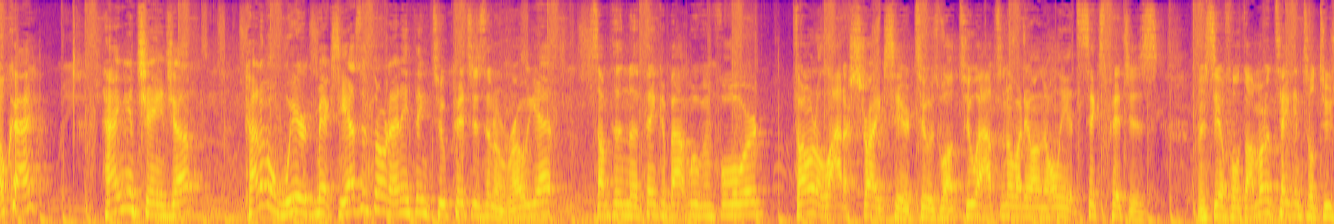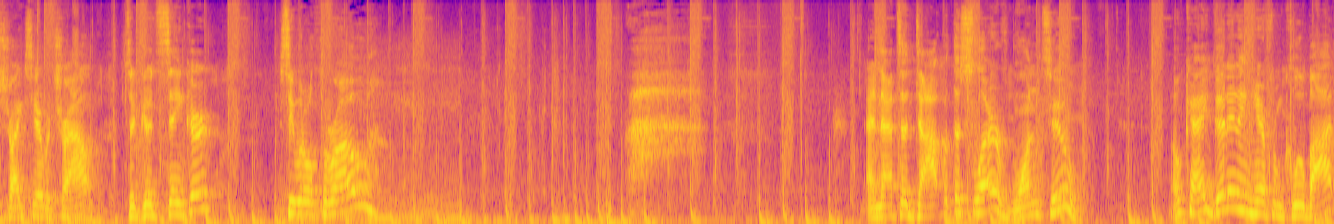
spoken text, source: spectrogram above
Okay. Hanging change up. Kind of a weird mix. He hasn't thrown anything two pitches in a row yet. Something to think about moving forward. Throwing a lot of strikes here too as well. Two outs and nobody on, only at six pitches. Let's see full. I'm gonna take until two strikes here with Trout. It's a good sinker. See what it'll throw. And that's a dot with the slurve. One, two. Okay, good inning here from Kluber.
